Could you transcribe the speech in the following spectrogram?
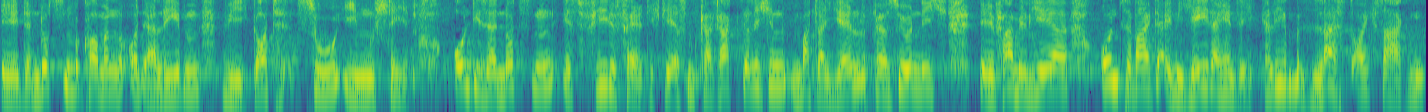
äh, den Nutzen bekommen und erleben, wie Gott zu ihm steht. Und dieser Nutzen ist vielfältig. Der ist im charakterlichen, materiell, persönlich, äh, familiär und so weiter in jeder Hinsicht. Ihr Lieben, lasst euch sagen,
